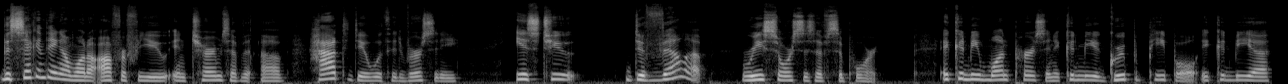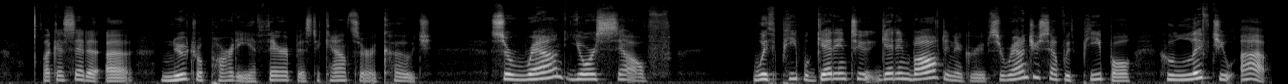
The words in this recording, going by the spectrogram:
The second thing I want to offer for you in terms of, of how to deal with adversity is to develop resources of support. It could be one person, it could be a group of people, it could be a, like I said, a, a neutral party, a therapist, a counselor, a coach. Surround yourself with people get into get involved in a group surround yourself with people who lift you up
